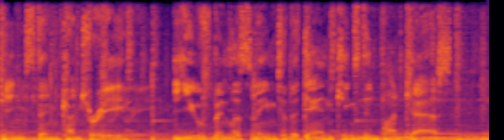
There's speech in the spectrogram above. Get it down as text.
Kingston Country. You've been listening to the Dan Kingston Podcast.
